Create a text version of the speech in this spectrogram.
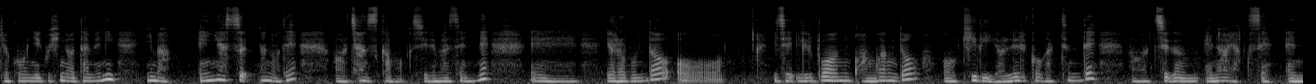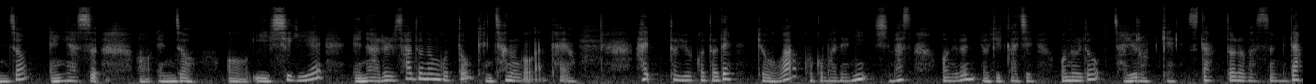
旅行に行く日のために今円安なのでチャンスかもしれませんね。えー、 여러분도 어, 이제 일본 관광도 어, 길이 열릴 것 같은데 어, 지금 엔화 약세, 엔저, 엔야스, 어, 엔저 어, 이 시기에 엔화를 사두는 것도 괜찮은 것 같아요. はいということで今日はここまでにします오늘도 자유롭게 수다 떨어봤습니다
